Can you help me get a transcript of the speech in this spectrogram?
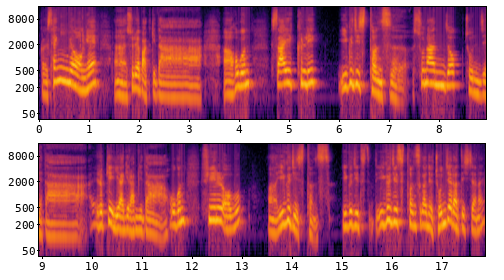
그 생명의 어, 수레바퀴다. 아, 혹은 cyclic existence, 순환적 존재다. 이렇게 이야기를 합니다. 혹은 feel of 어, existence. existence가 이제 존재란 뜻이잖아요.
